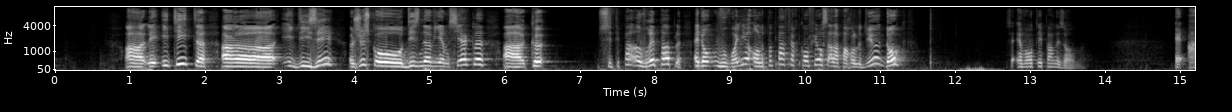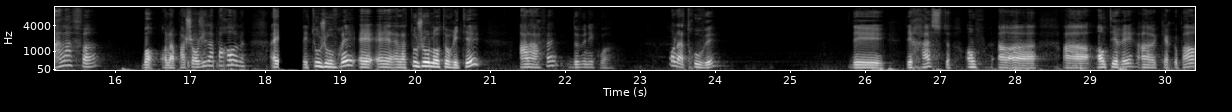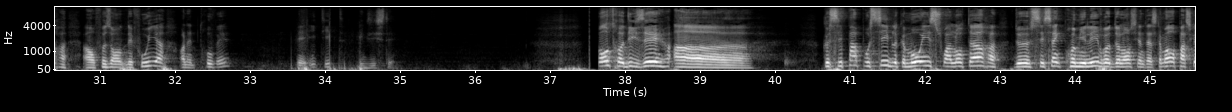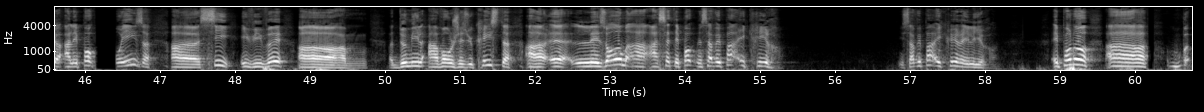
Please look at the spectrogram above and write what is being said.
Euh, les Hittites, euh, disaient jusqu'au 19e siècle euh, que c'était pas un vrai peuple. Et donc, vous voyez, on ne peut pas faire confiance à la parole de Dieu, donc c'est inventé par les hommes. Et à la fin, bon, on n'a pas changé la parole. Elle est toujours vraie, et, elle a toujours l'autorité. À la fin, devenez quoi? On a trouvé des, des restes en, enterrés quelque part. En faisant des fouilles, on a trouvé les Hittites existaient. D'autres disaient euh, que c'est pas possible que Moïse soit l'auteur de ces cinq premiers livres de l'Ancien Testament parce qu'à l'époque Moïse, euh, si vivait euh, 2000 avant Jésus-Christ, euh, les hommes à, à, cette époque ne savaient pas écrire. Ils ne savaient pas écrire et lire. Et pendant euh,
